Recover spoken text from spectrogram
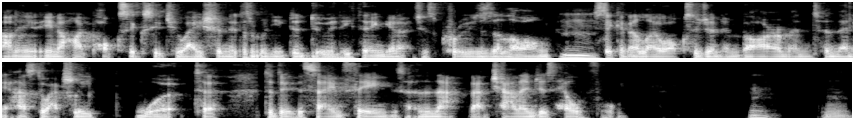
in a hypoxic situation, it doesn't really need to do anything. You know, it just cruises along, mm. stick in a low oxygen environment, and then it has to actually work to to do the same things, and that that challenge is helpful. Mm. Mm.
